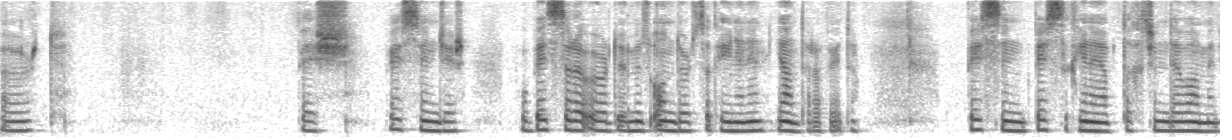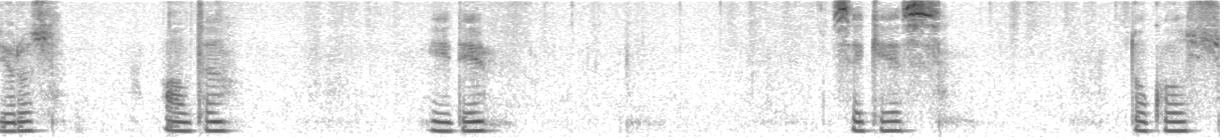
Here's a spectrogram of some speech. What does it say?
dört, beş, beş zincir. Bu beş sıra ördüğümüz 14 sık iğnenin yan tarafıydı. 5 5 sık iğne yaptık. Şimdi devam ediyoruz. 6 7 8 9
